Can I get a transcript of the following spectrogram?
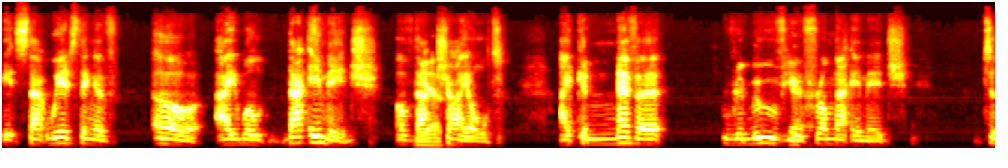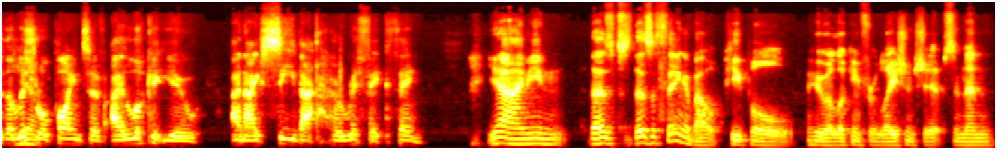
it's that weird thing of oh i will that image of that Yeah. child i can never remove you Yeah. from that image to the Yeah. literal point of i look at you and i see that horrific thing yeah. I mean, there's there's a thing about people who are looking for relationships, and then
